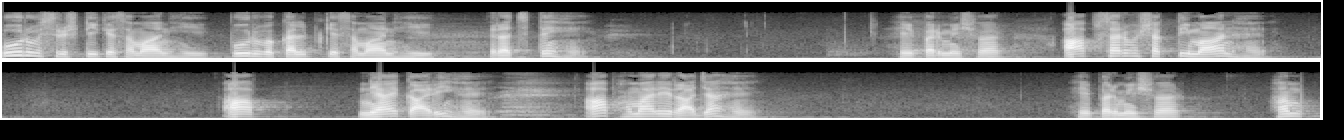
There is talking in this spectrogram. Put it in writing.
पूर्व सृष्टि के समान ही पूर्व कल्प के समान ही रचते हैं। हे परमेश्वर, आप सर्वशक्तिमान हैं। आप न्यायकारी हैं। आप हमारे राजा हैं। हे परमेश्वर, हम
